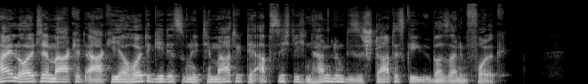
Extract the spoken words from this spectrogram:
Hi Leute, Market Ark hier. Heute geht es um die Thematik der absichtlichen Handlung dieses Staates gegenüber seinem Volk.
